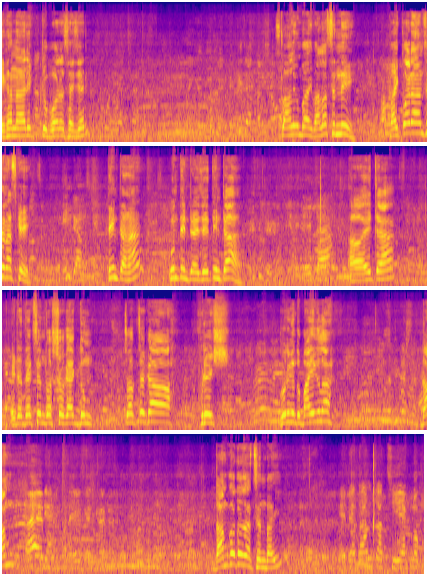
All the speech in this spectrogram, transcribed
এখানে আর একটু বড় সাইজের। সালামালাইকুম ভাই ভালো আছেন নি? ভাই কটা আনছেন আজকে? তিনটা না? কোন তিনটা? এই যে তিনটা? এইটা? এটা দেখছেন দর্শক একদম চকচকা ফ্রেশ গরু কিন্তু বাইকগুলা দাম? দাম কত যাচ্ছেন ভাই? এটা দাম চাচ্ছি এক লক্ষ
